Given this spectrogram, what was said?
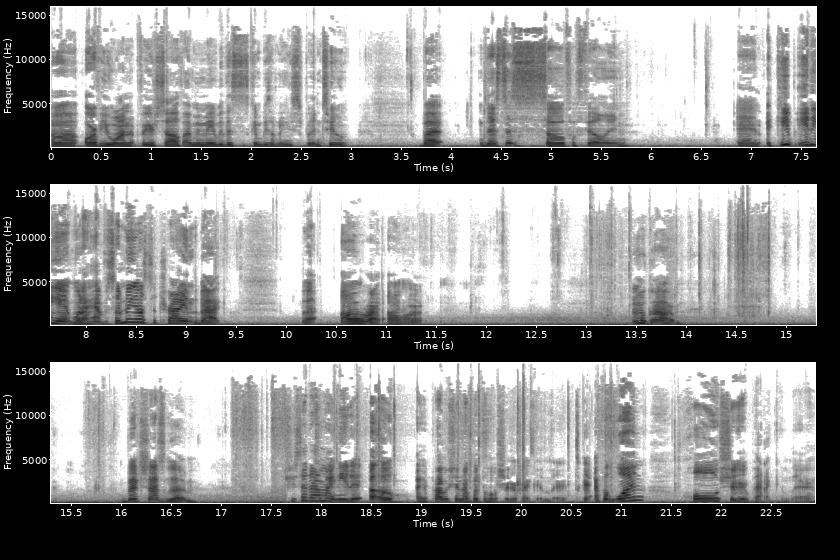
Uh, or if you want it for yourself, I mean, maybe this is gonna be something you split in two. But this is so fulfilling. And I keep eating it when I have something else to try in the back. But all right, all right. Oh my god. Bitch, that's good. She said I might need it. Uh-oh. I probably shouldn't have put the whole sugar pack in there. It's okay. I put one whole sugar pack in there.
